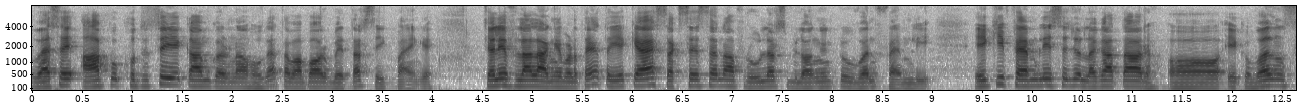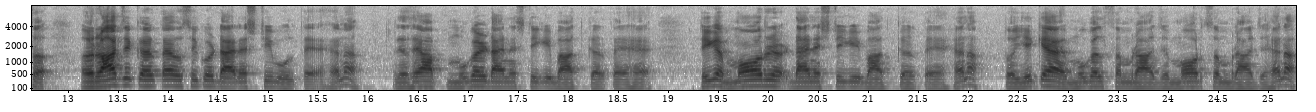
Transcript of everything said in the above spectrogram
वैसे आपको खुद से ये काम करना होगा, तब आप और बेहतर सीख पाएँगे। चलिए फ़िलहाल आगे बढ़ते हैं। तो ये क्या है? Succession of rulers belonging to one family एक ही फैमिली से जो लगातार एक वंश राज्य करता है, उसी को डायनेस्टी बोलते हैं, है ना? जैसे आप मुगल डायनेस्टी की बात करते हैं, ठीक है? मौर्य डायनेस्टी की बात करते हैं, है ना? तो ये क्या है? मुगल साम्राज्य, मौर्य साम्राज्य, है ना?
